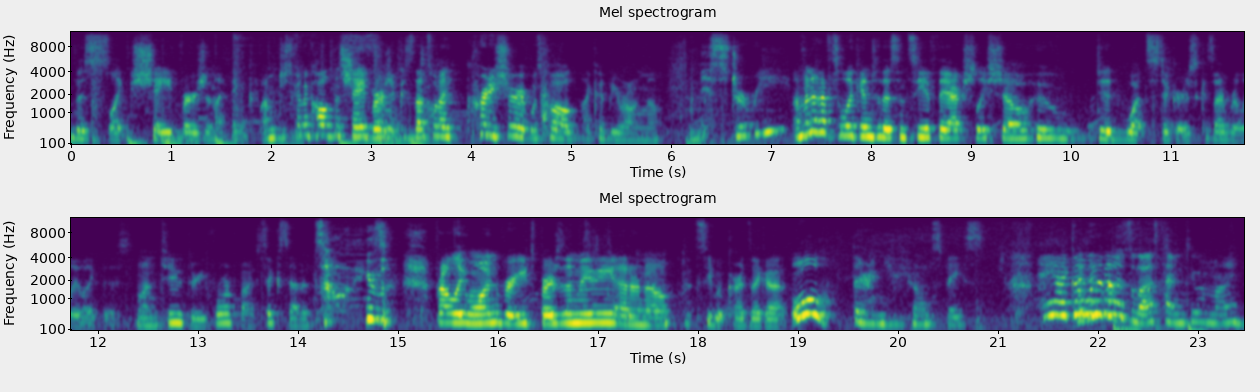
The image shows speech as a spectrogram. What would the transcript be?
this like shade version I think. I'm just gonna call it the shade version because that's what I'm pretty sure it was called. I could be wrong though. Mystery? I'm gonna have to look into this and see if they actually show who did what stickers because I really like this. One, two, three, four, five, six, seven. So these are probably one for each person maybe. I don't know. Let's see what cards I got. Oh, they're in Yu-Gi-Oh! space. Hey, I got I one of those. the last time you in mine.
